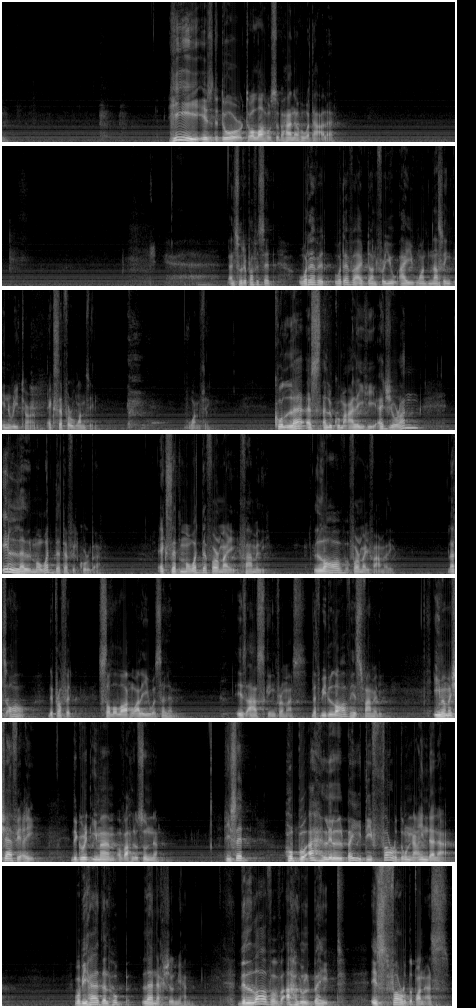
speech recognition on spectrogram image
He is the door to Allah subhanahu wa ta'ala. And so the Prophet said, whatever, whatever I've done for you, I want nothing in return except for one thing. One thing. قل لا أسألكم عليه أجرا إلا المودة في القربى except mawadda for my family love for my family that's all the prophet sallallahu alaihi wasallam is asking from us that we love his family Imam Shafi'i, the great Imam of Ahlul Sunnah, he said, حب أهل البيت فرض عندنا وبهذا الحب لا نخشى المهن The love of Ahlul Bayt is fard upon us.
